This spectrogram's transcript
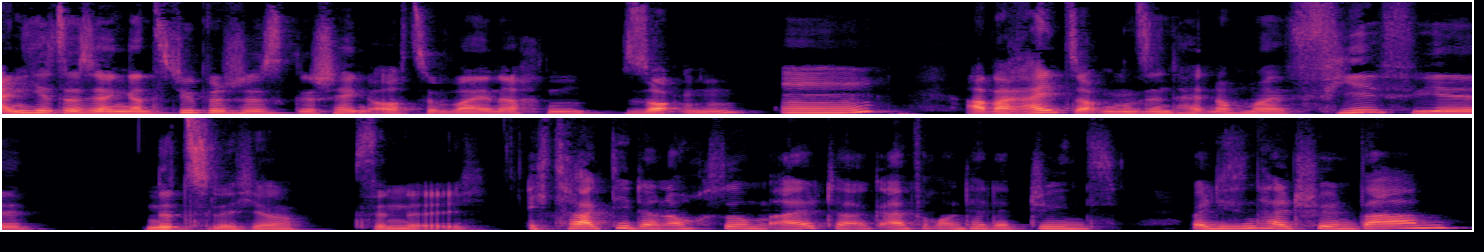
Eigentlich ist das ja ein ganz typisches Geschenk auch zu Weihnachten. Socken. Mhm. Aber Reitsocken sind halt nochmal viel, viel nützlicher, finde ich. Ich trage die dann auch so im Alltag, einfach unter der Jeans. Weil die sind halt schön warm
